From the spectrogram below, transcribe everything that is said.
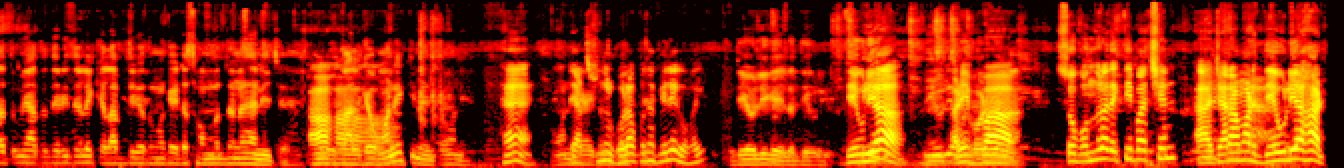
দাদা তুমি এত দেরি তাহলে ক্লাব থেকে তোমাকে এটা সম্বর্ধনা জানিয়েছে। কালকে অনেক কিনেছে অনেক। হ্যাঁ অনেক এত সুন্দর গোলাপ কোথায় পেলে গো ভাই? দেউলি গেল দেউলি। দেউলিয়া? আরে। বাহ। সো বন্ধুরা দেখতেই পাচ্ছেন যারা আমার দেউলিয়া হাট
